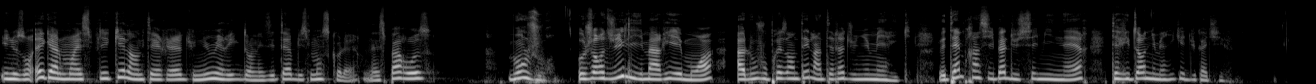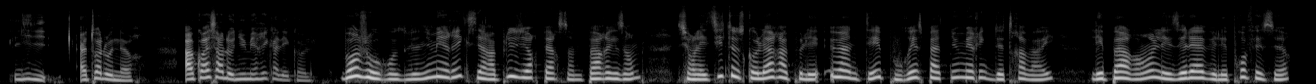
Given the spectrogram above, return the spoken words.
Ils nous ont également expliqué l'intérêt du numérique dans les établissements scolaires, n'est-ce pas Rose? Bonjour. Aujourd'hui, Lily-Marie et moi allons vous présenter l'intérêt du numérique, le thème principal du séminaire Territoire numérique éducatif. Lily, à toi l'honneur. À quoi sert le numérique à l'école? Bonjour Rose, le numérique sert à plusieurs personnes. Par exemple, sur les sites scolaires appelés ENT pour espace numérique de travail, les parents, les élèves et les professeurs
